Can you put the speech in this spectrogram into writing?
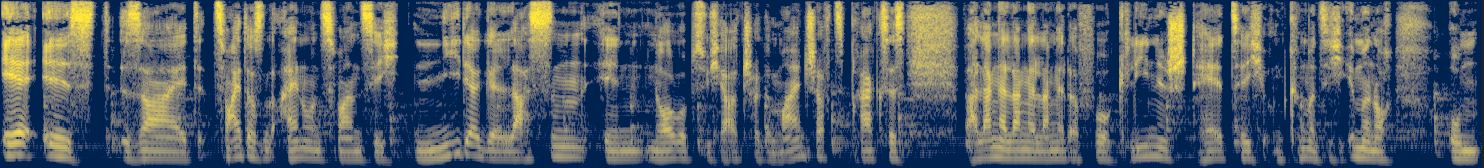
Er ist seit 2021 niedergelassen in neuropsychiatrischer Gemeinschaftspraxis, war lange, lange, lange davor klinisch tätig und kümmert sich immer noch um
